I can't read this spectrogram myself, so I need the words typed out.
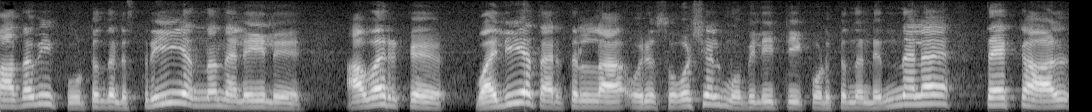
പദവി കൂട്ടുന്നുണ്ട്. സ്ത്രീ എന്ന നിലയിൽ അവർക്ക് വലിയ തരത്തിലുള്ള ഒരു സോഷ്യൽ മൊബിലിറ്റി കൊടുക്കുന്നുണ്ട്. ഇന്നലത്തേക്കാൾ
